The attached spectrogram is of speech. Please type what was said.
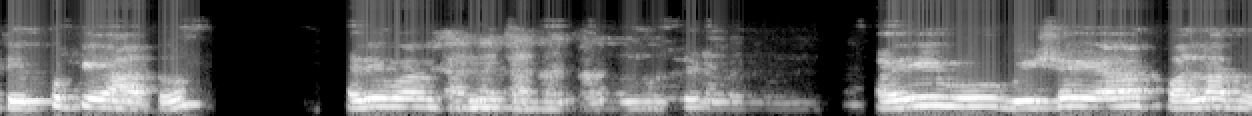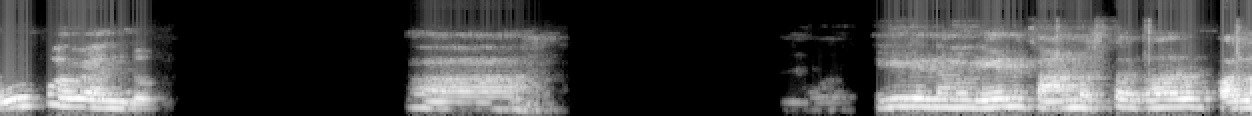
ತಿಪ್ಪುಟಿ ಆತು. ಅರಿವು ಅರಿವು ವಿಷಯ ಫಲ ರೂಪವೆಂದು. ಆ ಈಗ ನಮಗೇನು ಕಾಣಿಸ್ತದ? ಫಲ.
